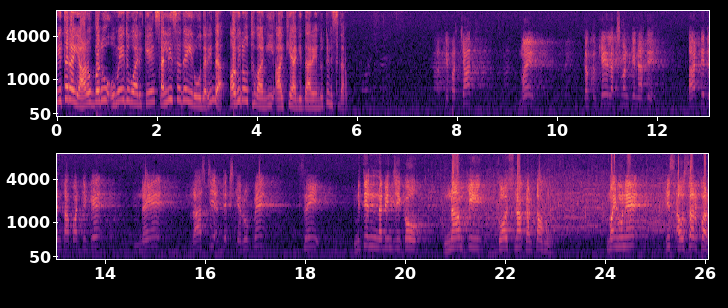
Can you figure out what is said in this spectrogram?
ಇತರ ಯಾರೊಬ್ಬರೂ ಉಮೇದುವಾರಿಕೆ ಸಲ್ಲಿಸದೇ ಇರುವುದರಿಂದ ಅವಿರೋಧವಾಗಿ ಆಯ್ಕೆಯಾಗಿದ್ದಾರೆ ಎಂದು ತಿಳಿಸಿದರು. पश्चात मैं डॉक्टर के लक्ष्मण के नाते भारतीय जनता पार्टी के नए राष्ट्रीय अध्यक्ष के रूप में श्री नितिन नवीन जी को नाम की घोषणा करता हूँ। मैं उन्हें इस अवसर पर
